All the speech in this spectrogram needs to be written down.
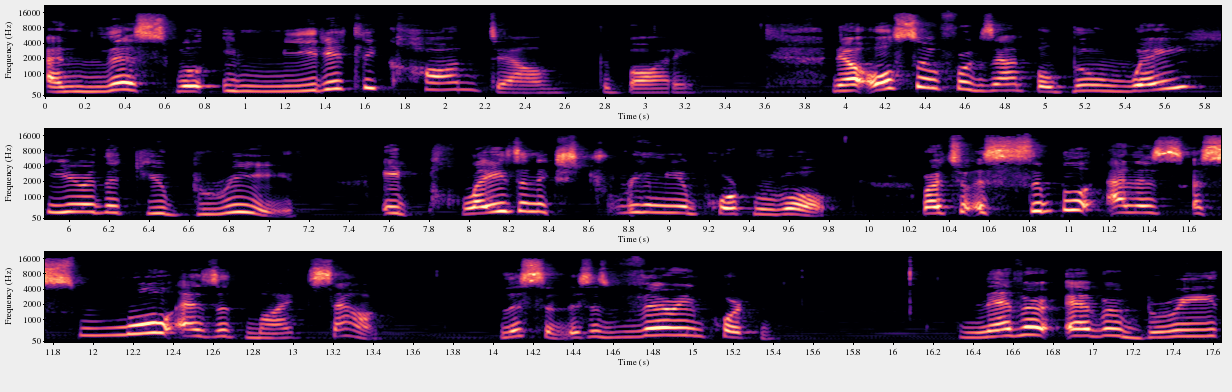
And this will immediately calm down the body. Now, also, for example, the way here that you breathe, it plays an extremely important role, right? So, as simple and as, as small as it might sound. Listen, this is very important. Never ever breathe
